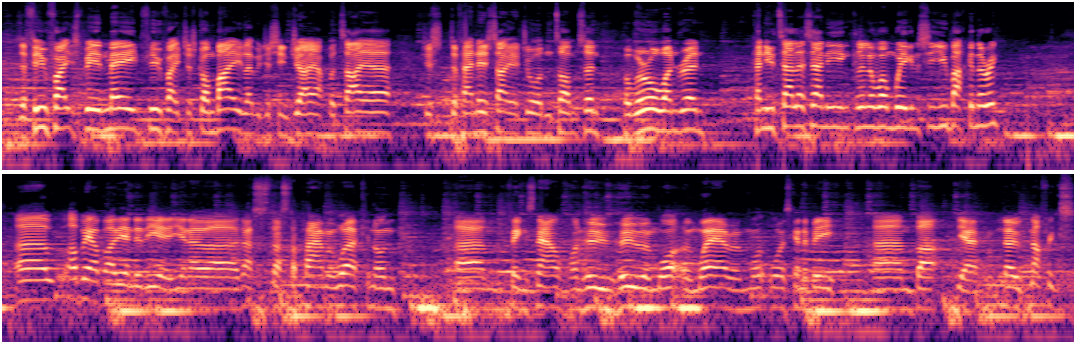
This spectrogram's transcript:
There's a few fights being made, a few fights just gone by, like we just seen Jai Opetaia, just defended his title Jordan Thompson. But we're all wondering, can you tell us any inkling of when we're going to see you back in the ring? Uh, I'll be out by the end of the year. You know, uh, that's that's the plan. We're working on um, things now on who, who and what and where and what, what it's going to be. Um, but yeah, no, nothing's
